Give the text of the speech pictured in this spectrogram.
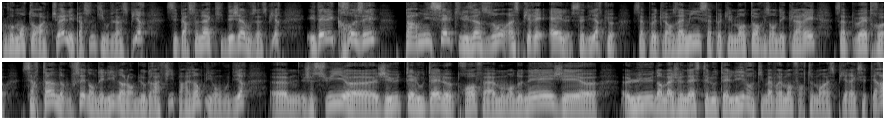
vos mentors actuels, les personnes qui vous inspirent, ces personnes-là qui déjà vous inspirent, et d'aller creuser parmi celles qui les ont inspirées elles. C'est-à-dire que ça peut être leurs amis, ça peut être les mentors qu'ils ont déclarés, ça peut être certains, vous savez, dans des livres, dans leur biographie, par exemple, ils vont vous dire, euh, je suis, euh, j'ai eu tel ou tel prof à un moment donné, j'ai euh, lu dans ma jeunesse tel ou tel livre qui m'a vraiment fortement inspiré, etc.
